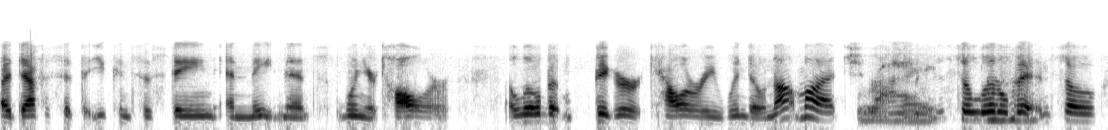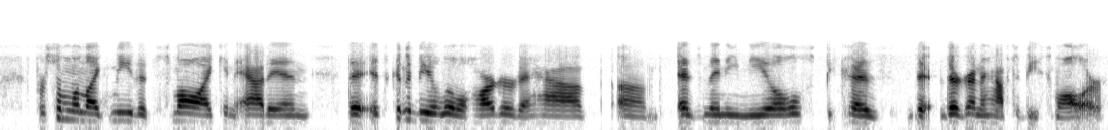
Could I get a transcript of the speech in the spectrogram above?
a deficit that you can sustain and maintenance when you're taller. A little bit bigger calorie window, not much, right. just a little Uh-huh. bit. And so for someone like me that's small, I can add in that it's going to be a little harder to have um, as many meals because they're, they're going to have to be smaller.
